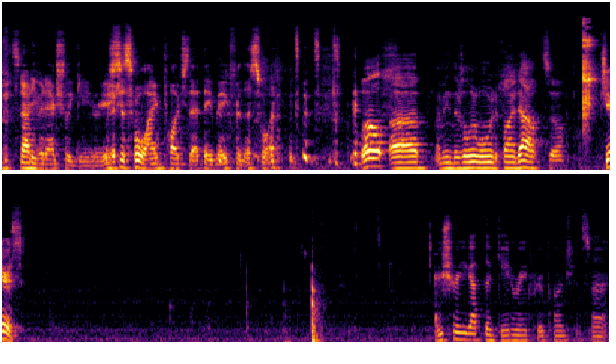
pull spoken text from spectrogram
It's not even actually Gatorade. It's just a wine punch that they make for this one. Well, uh, I mean, there's only one way to find out. So, Cheers. Are you sure you got the Gatorade fruit punch? It's not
